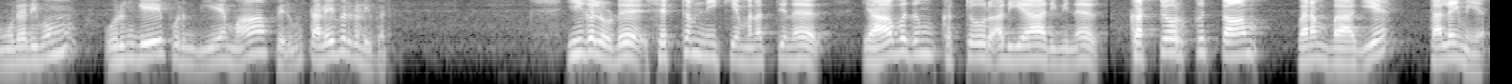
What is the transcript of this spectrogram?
நூலறிவும் ஒருங்கே பொருந்திய மா பெரும் தலைவர்கள் இவர். ஈகளோடு செற்றம் நீக்கிய மனத்தினர் யாவதும் கற்றோர் அறியா அறிவினர் கற்றோர்க்கு தாம் வரம்பாகிய தலைமையர்.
